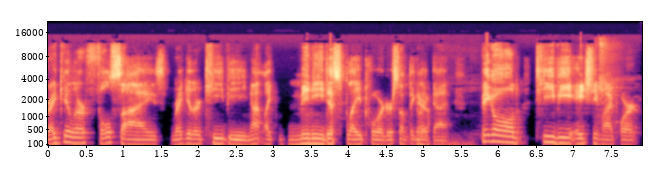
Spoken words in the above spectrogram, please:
regular full size, regular TV, not like mini display port or something Yeah. like that. Big old TV HDMI port.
